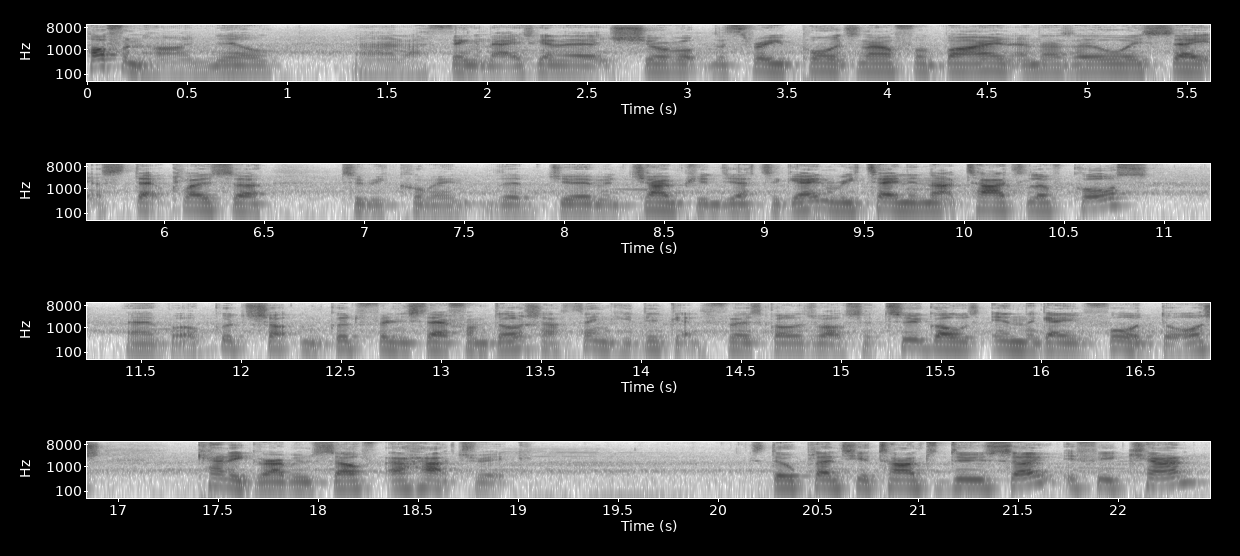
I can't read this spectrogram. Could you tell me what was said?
Hoffenheim nil. And I think that is going to shore up the three points now for Bayern. And as I always say, a step closer to becoming the German champions yet again, retaining that title, of course. Uh, but a good shot and good finish there from Dorsch. I think he did get the first goal as well. So two goals in the game for Dorsch. Can he grab himself a hat-trick? Still plenty of time to do so if he can.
